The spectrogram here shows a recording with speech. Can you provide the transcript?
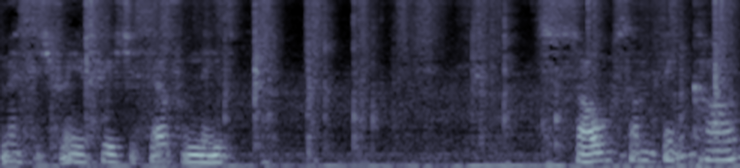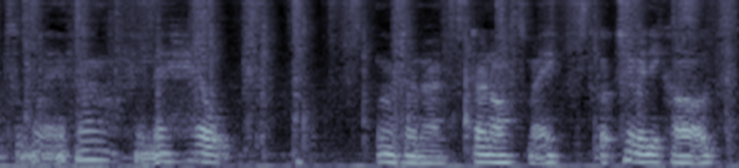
message from your future self from these soul something cards or whatever. I think they help. I don't know. Don't ask me. got too many cards.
